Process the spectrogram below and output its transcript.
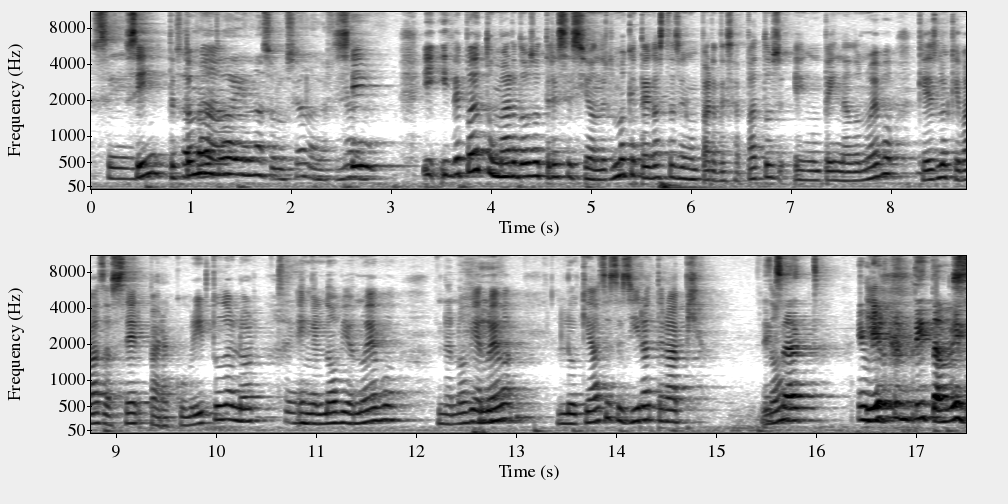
Sí, ¿Sí? Te toma... para todo hay una solución a la final. Sí, y, y después de tomar dos o tres sesiones, lo mismo que te gastas en un par de zapatos, en un peinado nuevo, que es lo que vas a hacer para cubrir tu dolor, en el novio nuevo, una novia nueva lo que haces es ir a terapia. Exacto. Invierte en ti también,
